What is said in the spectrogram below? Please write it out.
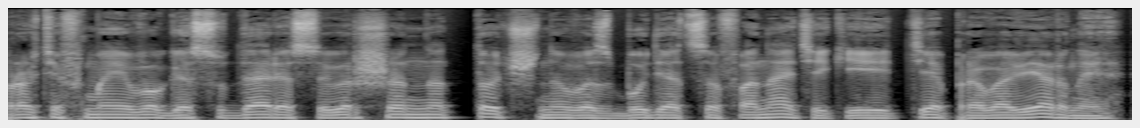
Против моего государя совершенно точно возбудятся фанатики и те правоверные,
